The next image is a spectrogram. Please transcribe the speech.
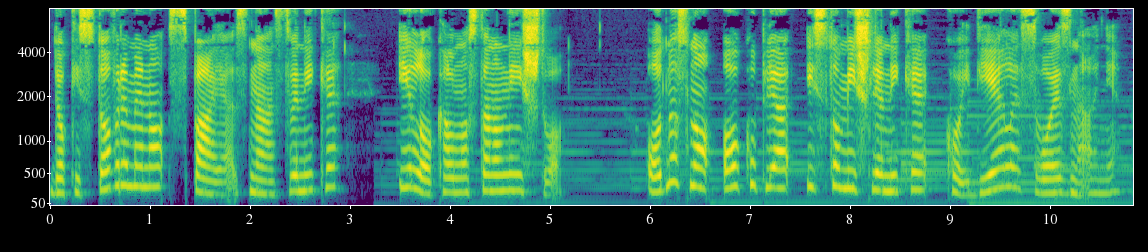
dok istovremeno spaja znanstvenike i lokalno stanovništvo, odnosno okuplja istomišljenike koji dijele svoje znanje.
